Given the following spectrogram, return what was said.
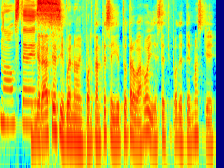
No, a ustedes. Gracias y bueno, importante seguir tu trabajo y este tipo de temas que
